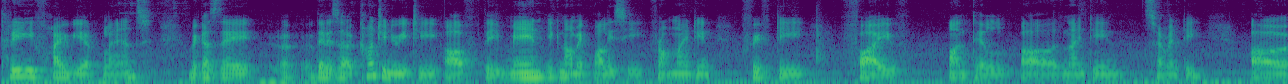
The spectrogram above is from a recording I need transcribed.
three five-year plans because they uh, there is a continuity of the main economic policy from 19 1955 until uh, 1970. Uh,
